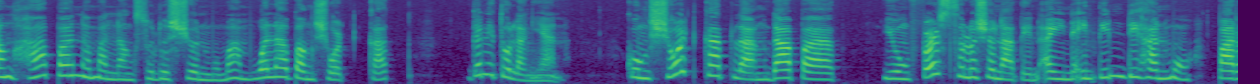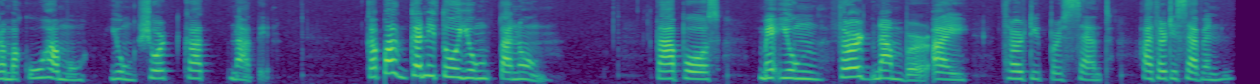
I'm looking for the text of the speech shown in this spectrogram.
Ang haba naman ng solusyon mo, ma'am. Wala bang shortcut? Ganito lang yan. Kung shortcut lang, dapat yung first solution natin ay naintindihan mo para makuha mo yung shortcut natin. Kapag ganito yung tanong, tapos may yung third number ay 30%, ay 37%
